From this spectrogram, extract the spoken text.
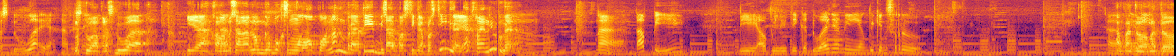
plus dua ya plus harusnya 2 plus 2. Iya, kalau Nah. misalkan lu gebuk semua oponen berarti bisa plus 3 plus 3 ya, keren juga. Hmm. Nah, tapi di ability keduanya nih yang bikin seru. Uh, Apa tuh, apa di- tuh?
